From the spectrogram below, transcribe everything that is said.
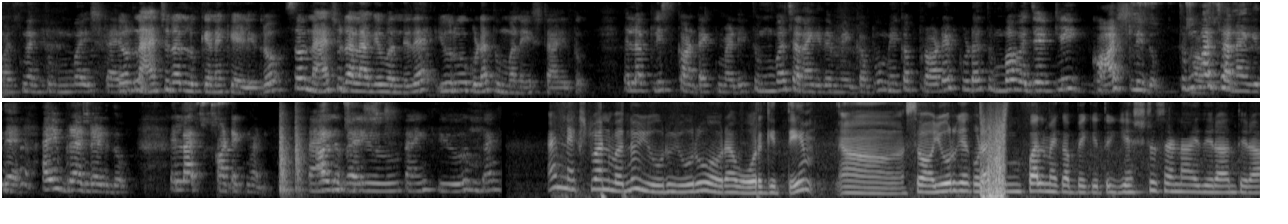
ಮಚ್ ನಂಗೆ ತುಂಬಾ ಇಷ್ಟ ಇವ್ರು ನ್ಯಾಚುರಲ್ ಲುಕ್ ಏನೇ ಕೇಳಿದ್ರು. ಸೊ ನ್ಯಾಚುರಲ್ ಆಗಿ ಬಂದಿದೆ. ಇವ್ರಿಗೂ ಕೂಡ ತುಂಬಾನೇ ಇಷ್ಟ ಆಯ್ತು. ಎಲ್ಲ ಪ್ಲೀಸ್ ಕಾಂಟ್ಯಾಕ್ಟ್ ಮಾಡಿ. ತುಂಬಾ ಚೆನ್ನಾಗಿದೆ ಮೇಕಪ್ ಮೇಕಪ್ ಪ್ರಾಡಕ್ಟ್ ಕೂಡ ತುಂಬಾ ಬಜೆಟ್ಲಿ ಕಾಸ್ಟ್ಲಿದು ತುಂಬಾ ಚೆನ್ನಾಗಿದೆ. ಹೈ ಬ್ರ್ಯಾಂಡೆಡ್ದು ಎಲ್ಲ ಕಾಂಟ್ಯಾಕ್ಟ್ ಮಾಡಿ. Thank you. Thank you and next one ಬಂದು ಇವರು ಇವರು ಅವರ ಓರ್ಗಿತ್ತಿ. ಸೊ ಇವ್ರಿಗೆ ಕೂಡ ಸಿಂಪಲ್ ಮೇಕಪ್ ಬೇಕಿತ್ತು. ಎಷ್ಟು ಸಣ್ಣ ಇದ್ದೀರಾ ಅಂತೀರಾ?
